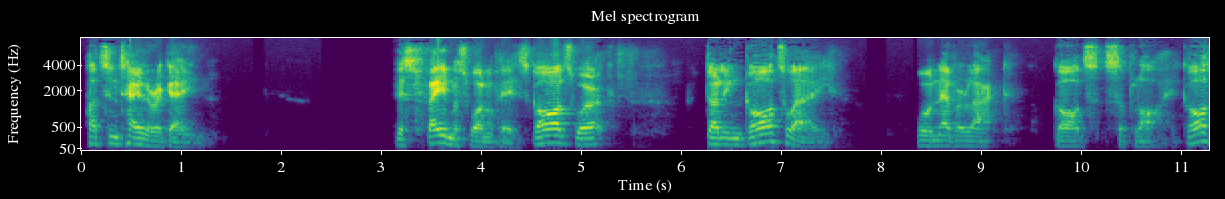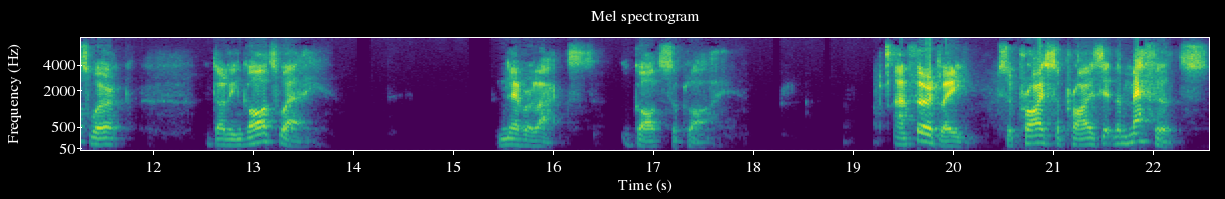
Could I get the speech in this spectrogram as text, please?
Hudson Taylor again. This famous one of his God's work done in God's way will never lack God's supply. God's work done in God's way never lacks God's supply. And thirdly, surprise, surprise, it the methods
